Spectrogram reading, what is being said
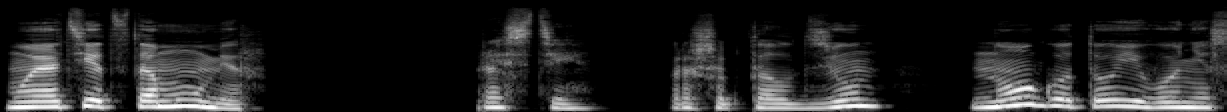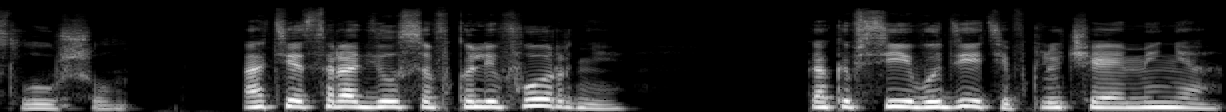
Мой отец там умер». «Прости», — прошептал Дзюн, но Гото его не слушал. Отец родился в Калифорнии, как и все его дети, включая меня.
